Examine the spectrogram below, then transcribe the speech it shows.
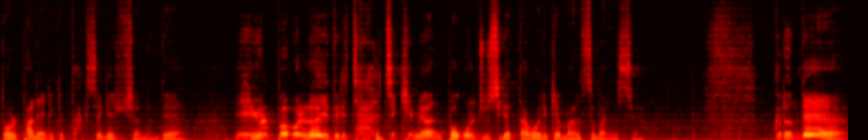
돌판에 이렇게 딱 새겨 주셨는데 이 율법을 너희들이 잘 지키면 복을 주시겠다고 이렇게 말씀하셨어요. 그런데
